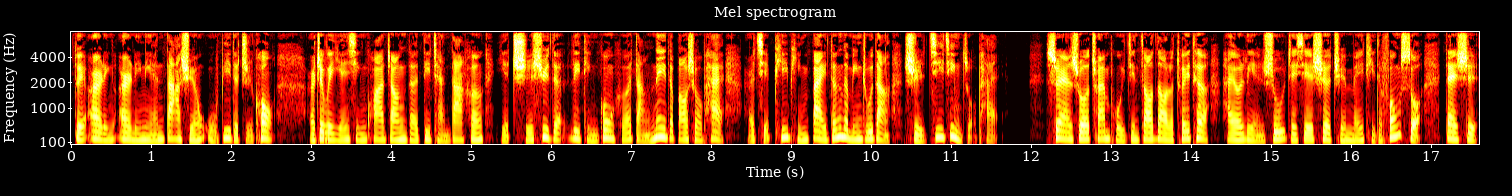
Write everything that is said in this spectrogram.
对二零二零年大选舞弊的指控。而这位言行夸张的地产大亨也持续的力挺共和党内的保守派，而且批评拜登的民主党是激进左派。虽然说川普已经遭到了推特还有脸书这些社群媒体的封锁，但是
